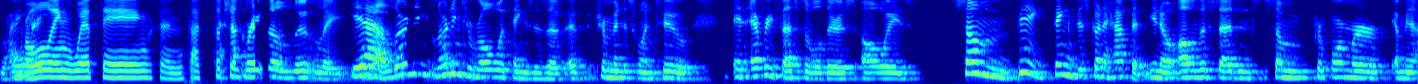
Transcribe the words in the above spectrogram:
right. rolling with things. And that's such absolutely. a great. Absolutely, yeah. Learning learning to roll with things is a, a tremendous one too. In every festival, there's always some big thing that's going to happen. You know, all of a sudden, some performer. I mean,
